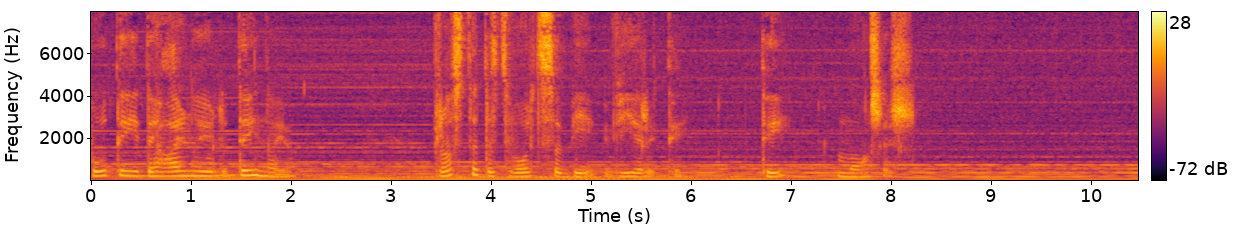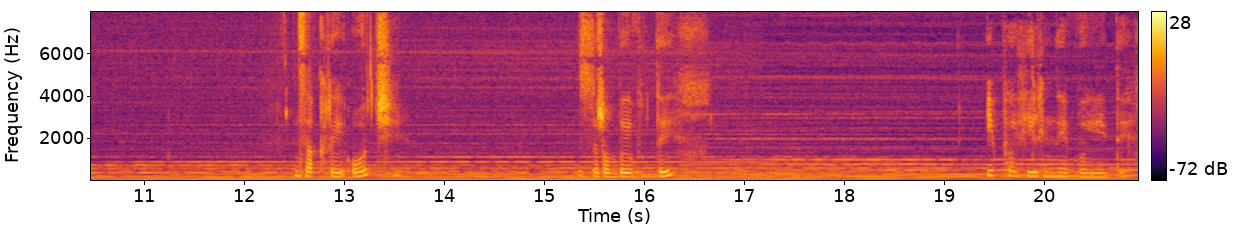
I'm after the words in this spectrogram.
бути ідеальною людиною. Просто дозволь собі вірити. Ти можеш. Закрий очі, зроби вдих і повільний видих.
